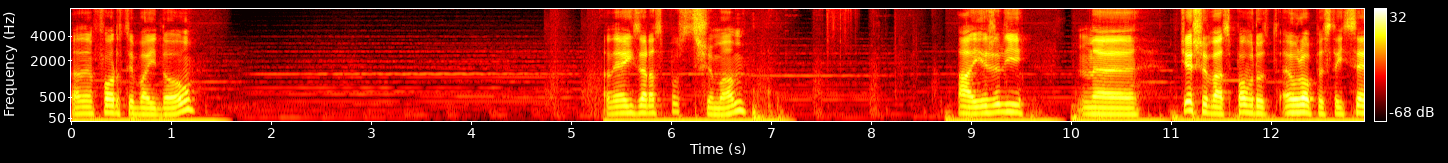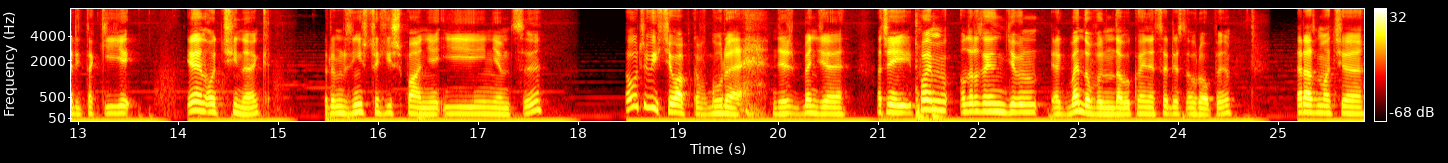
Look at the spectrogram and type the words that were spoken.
Na ten fort chyba idą. Ale ja ich zaraz powstrzymam. A, jeżeli e, cieszy was powrót Europy z tej serii, taki je, jeden odcinek, którym zniszczę Hiszpanię i Niemcy, to oczywiście łapka w górę, gdyż będzie... Znaczy, powiem od razu, jak będą wyglądały kolejne serie z Europy. Teraz macie...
